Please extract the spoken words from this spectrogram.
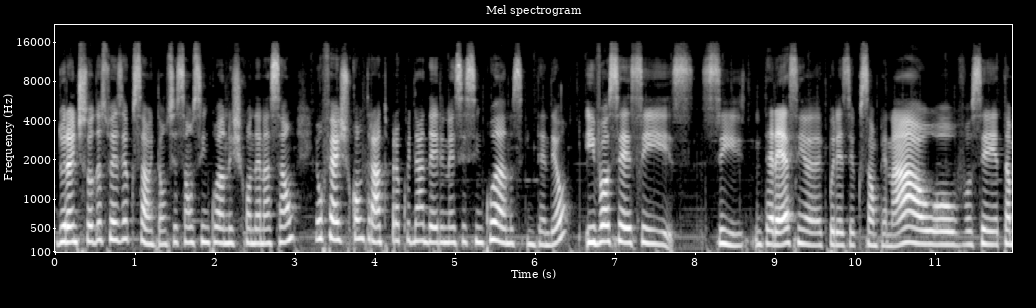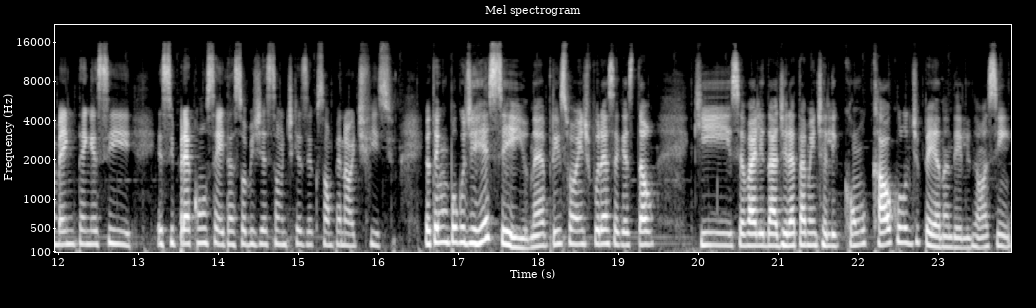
durante toda a sua execução. Então, se são cinco anos de condenação, eu fecho o contrato para cuidar dele nesses cinco anos, entendeu? E você se se interessem eh, por execução penal ou você também tem esse, esse preconceito, essa objeção de que execução penal é difícil? Eu tenho um pouco de receio, né? Principalmente por essa questão que você vai lidar diretamente ali com o cálculo de pena dele. Então, assim,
